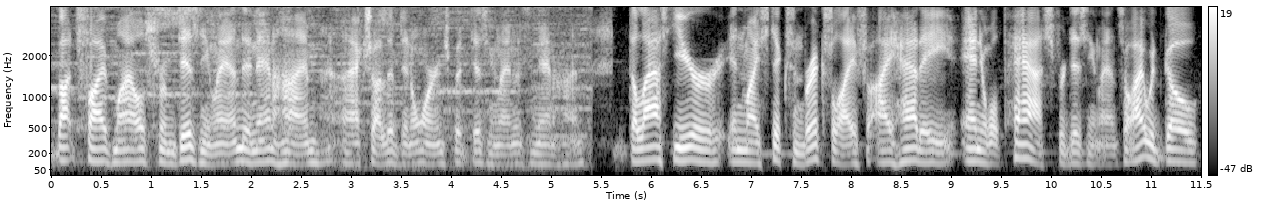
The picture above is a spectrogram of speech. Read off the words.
about five miles from Disneyland in Anaheim. Actually, I lived in Orange, but Disneyland is in Anaheim. The last year in my Sticks and Bricks life, I had a annual pass for Disneyland, so I would go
